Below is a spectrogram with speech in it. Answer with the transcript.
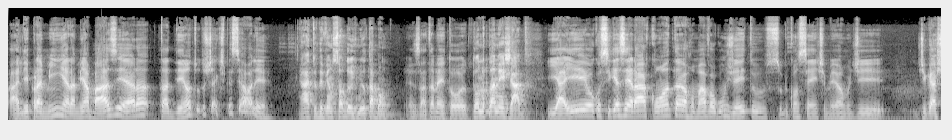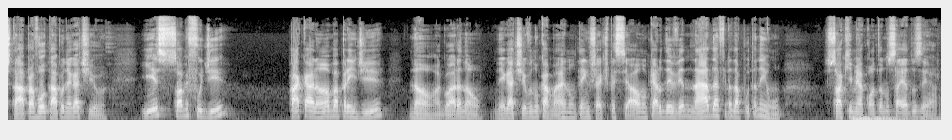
Ali pra mim era a minha base era tá dentro do cheque especial ali. Ah, tô devendo só dois mil, tá bom. Exatamente. Tô, Tô no planejado. E aí eu conseguia zerar a conta, arrumava algum jeito subconsciente mesmo de, de gastar pra voltar pro negativo. E só me fudi pra caramba, aprendi. Não, agora não. Negativo nunca mais, não tenho cheque especial, não quero dever nada, filha da puta nenhum. Só que minha conta não saía do zero.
